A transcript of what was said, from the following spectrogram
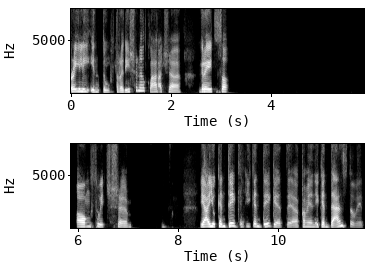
really into traditional class, such a great song, songs which um, yeah you can dig you can dig it uh, I mean you can dance to it.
